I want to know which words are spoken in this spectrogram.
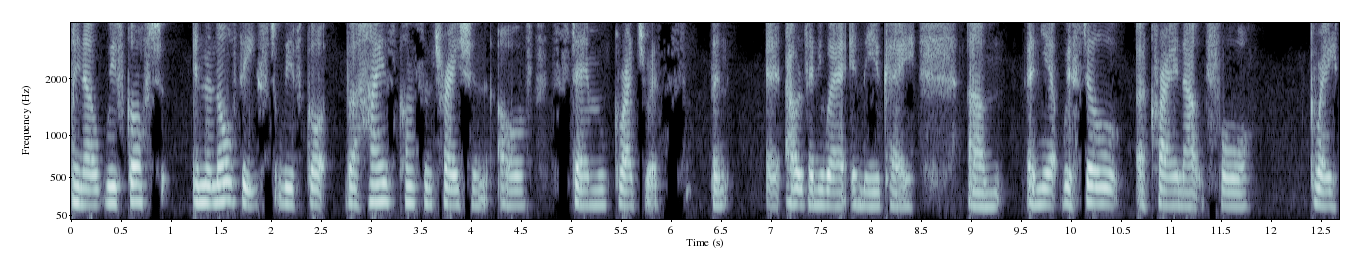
you know, we've got in the Northeast, we've got the highest concentration of STEM graduates than uh, out of anywhere in the UK. Um, and yet we're still uh, crying out for great,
